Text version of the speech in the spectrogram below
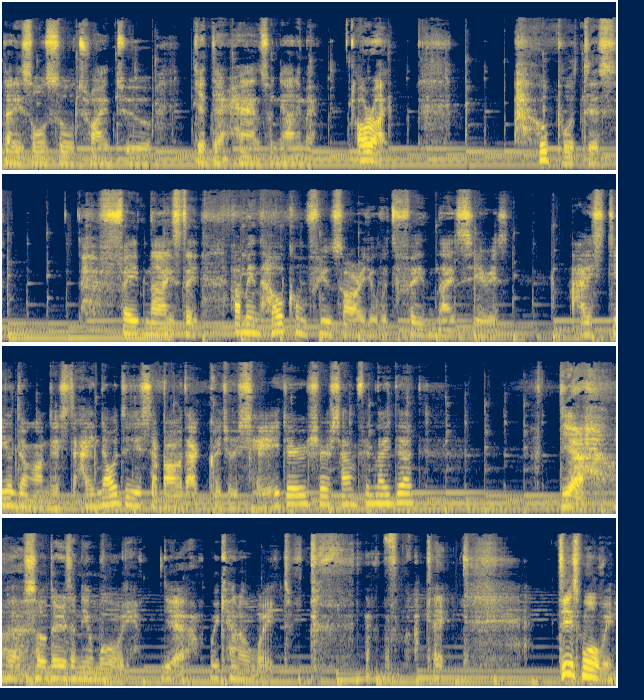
that is also trying to get their hands on anime. All right, who put this? Fate Night Stay. I mean, how confused are you with Fate Night series? I still don't understand. I know this is about a Crusaders or something like that. Yeah, uh, so there's a new movie. Yeah, we cannot wait. okay. This movie,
